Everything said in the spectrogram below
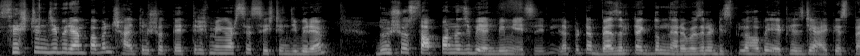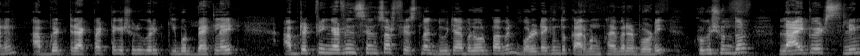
sixteen GB RAM পাবেন সাঁত্রিশশো তেত্রিশ মেগার্সের সিক্সটিন জিবি র্যাম দুইশো ছাপ্পান্ন জিবি এনবিএমি এসএসডি ল্যাপটপটা বেজেলটা একদম ন্যারো বেজেলের ডিসপ্লে হবে FHD IPS panel update trackpad থেকে শুরু করে keyboard backlight update fingerprint sensor face দুইটা অ্যাভেলেবল পাবেন বডিটা কিন্তু কার্বন ফাইবারের বডি খুবই সুন্দর লাইট ওয়েট স্লিম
